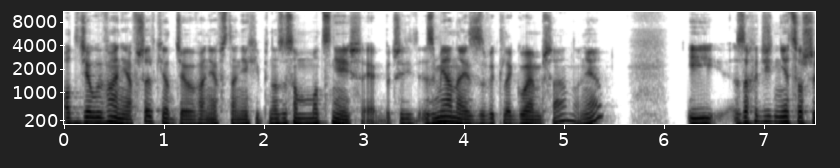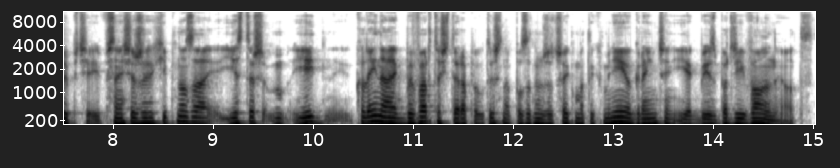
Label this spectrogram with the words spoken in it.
Oddziaływania, wszelkie oddziaływania w stanie hipnozy są mocniejsze, jakby, czyli zmiana jest zwykle głębsza, no nie? I zachodzi nieco szybciej. W sensie, że hipnoza jest też jej kolejna jakby wartość terapeutyczna, poza tym, że człowiek ma tych mniej ograniczeń i jakby jest bardziej wolny od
